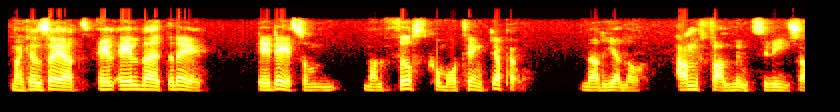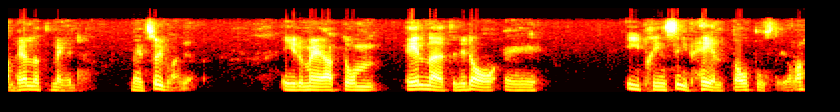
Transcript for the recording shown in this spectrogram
Man kan säga att el elnäten är det, är det som man först kommer att tänka på när det gäller anfall mot civilsamhället med, med cyberangrepp. I och med att de elnäten idag är i princip helt datorstyrda.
